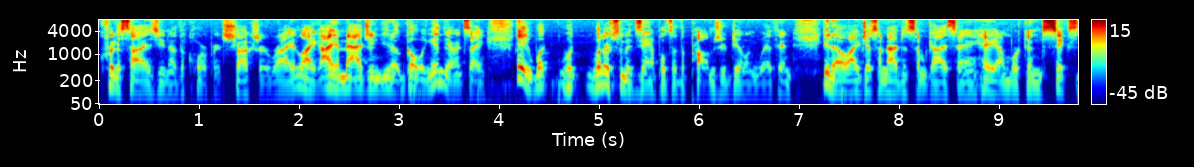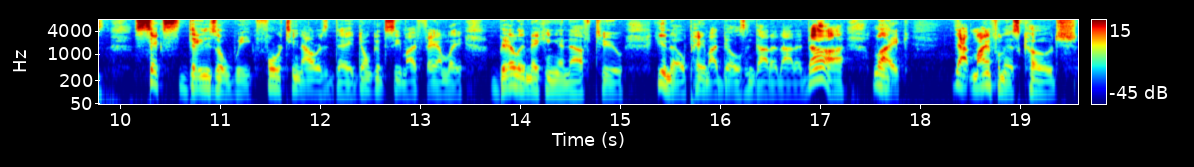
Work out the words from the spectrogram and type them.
criticize, you know, the corporate structure, right? Like I imagine, you know, going in there and saying, "Hey, what what what are some examples of the problems you're dealing with?" And you know, I just imagine some guy saying, "Hey, I'm working six six days a week, 14 hours a day, don't get to see my family, barely making enough to, you know, pay my bills and da da da da da." Like that mindfulness coach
